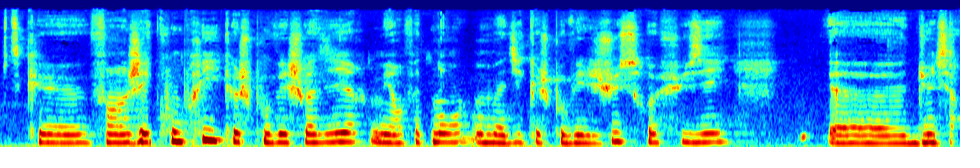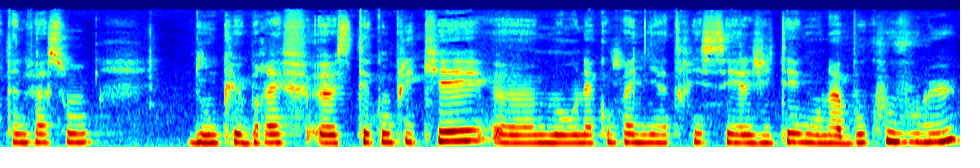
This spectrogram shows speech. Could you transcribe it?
Parce que, enfin, j'ai compris que je pouvais choisir, mais en fait non, on m'a dit que je pouvais juste refuser euh, d'une certaine façon. Donc euh, bref, euh, c'était compliqué. Euh, mon accompagnatrice CLJT m'en a beaucoup voulu.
